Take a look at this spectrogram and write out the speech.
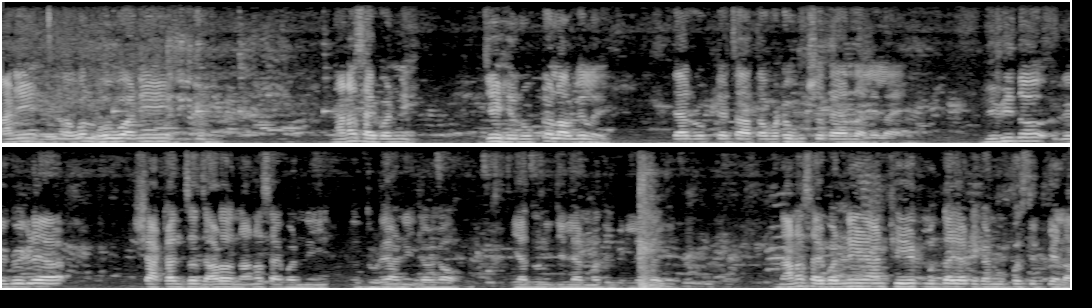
आणि नवल भाऊ आणि नानासाहेबांनी जे हे रोपटं लावलेलं आहे त्या रोपट्याचा आता वटवृक्ष तयार झालेला आहे. विविध वेगवेगळ्या शाखांचं झाडं नानासाहेबांनी धुळे आणि जळगाव या दोन्ही जिल्ह्यांमध्ये विणलेलं आहे. नानासाहेबांनी आणखी एक मुद्दा या ठिकाणी उपस्थित केला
